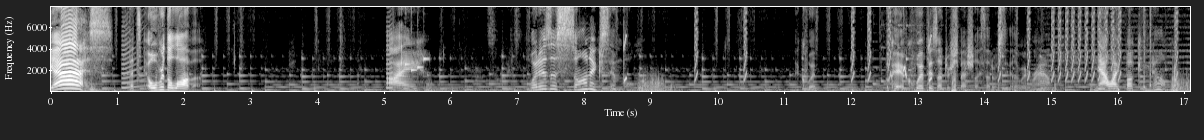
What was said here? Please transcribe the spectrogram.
Yes! That's over the lava. I... What is a Sonic Cymbal? Equip. Okay, equip is under special. I thought it was the other way around. Now I fucking know.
